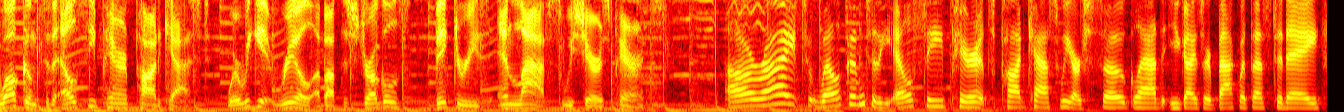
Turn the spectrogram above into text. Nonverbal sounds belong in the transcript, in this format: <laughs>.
Welcome to the LC Parent Podcast, where we get real about the struggles, victories, and laughs we share as parents. All right. Welcome to the LC Parents Podcast. We are so glad that you guys are back with us today.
